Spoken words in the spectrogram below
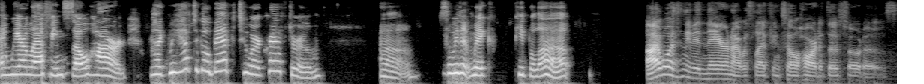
and we are laughing so hard. We're like, we have to go back to our craft room. Um, so we didn't wake people up. I wasn't even there, and I was laughing so hard at those photos.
